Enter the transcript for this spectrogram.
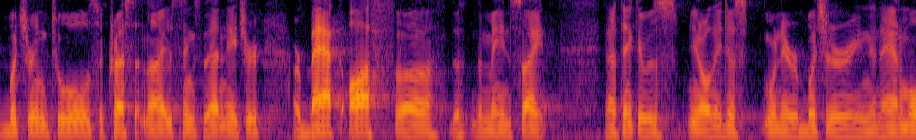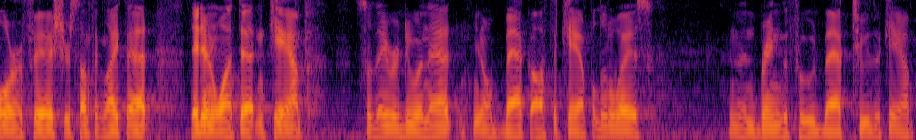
butchering tools, the crescent knives, things of that nature, are back off uh, the, the main site. And I think it was, you know, they just, when they were butchering an animal or a fish or something like that, they didn't want that in camp. So they were doing that, you know, back off the camp a little ways and then bring the food back to the camp,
